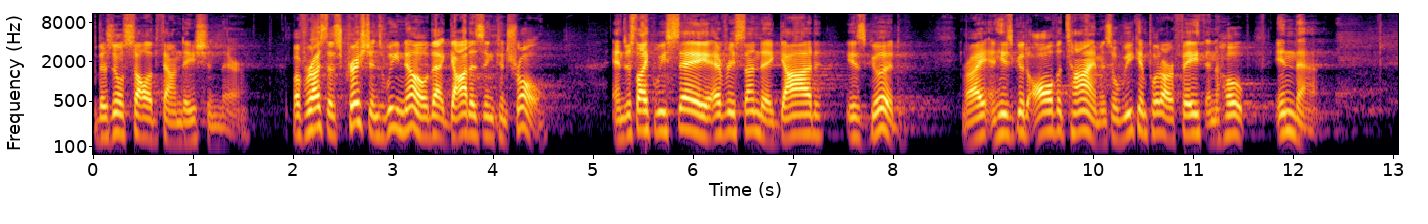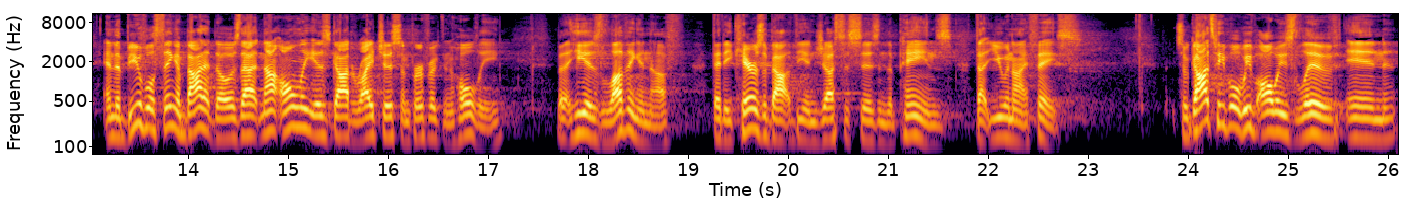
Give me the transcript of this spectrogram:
But there's no solid foundation there. But for us as Christians, we know that God is in control. And just like we say every Sunday, God is good, right? And He's good all the time. And so we can put our faith and hope in that. And the beautiful thing about it, though, is that not only is God righteous and perfect and holy, but He is loving enough that He cares about the injustices and the pains that you and I face. So, God's people, we've always lived in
